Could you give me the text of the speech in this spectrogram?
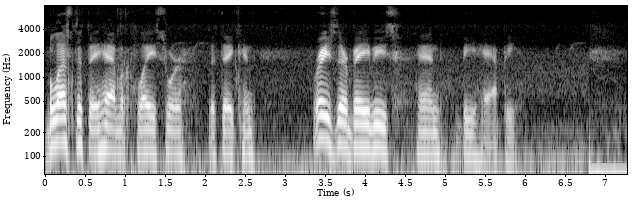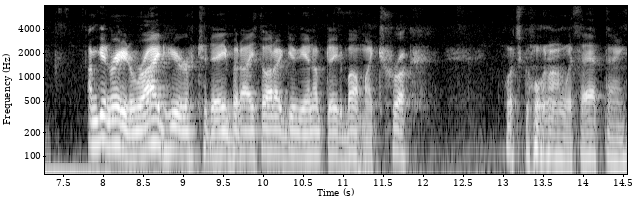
blessed that they have a place where that they can raise their babies and be happy. I'm getting ready to ride here today, but I thought I'd give you an update about my truck. What's going on with that thing.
